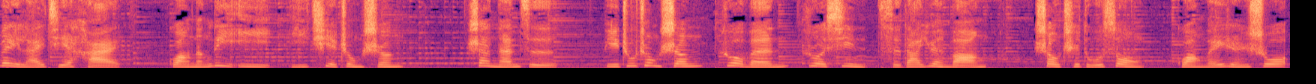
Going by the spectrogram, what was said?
未来劫海，广能利益一切众生。善男子，彼诸众生若闻若信此大愿王，受持读诵，广为人说，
